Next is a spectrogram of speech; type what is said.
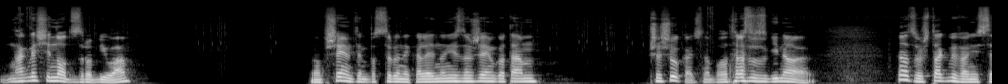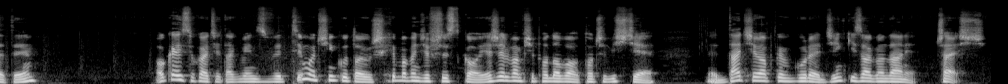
nagle się noc zrobiła. No, przejąłem ten posterunek, ale no nie zdążyłem go tam przeszukać, no bo od razu zginąłem. No cóż, tak bywa niestety. Okay, słuchajcie, tak więc w tym odcinku to już chyba będzie wszystko. Jeżeli wam się podobał, to oczywiście dajcie łapkę w górę. Dzięki za oglądanie. Cześć!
